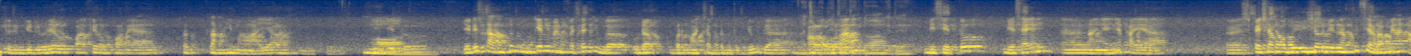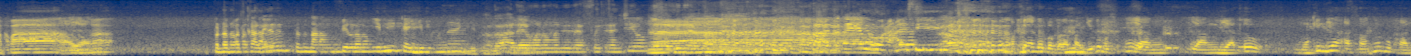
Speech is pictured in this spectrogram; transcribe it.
gitu judulnya lupa film Korea tentang Himalaya lah gitu. Oh. gitu. Jadi sekarang tuh mungkin manifestnya juga udah bermacam bentuk juga. Nggak Kalau orang gitu ya di situ biasanya eh, nanyanya kayak eh, special comedy show di Netflix yang ramai apa Oh, atau iya. enggak pendapat kalian tentang film ini kayak gimana gitu. Atau ada yang mau nemenin Netflix and chill nggak? Nah, kayaknya belum ada sih. Ada beberapa juga maksudnya yang yang dia tuh mungkin dia asalnya bukan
